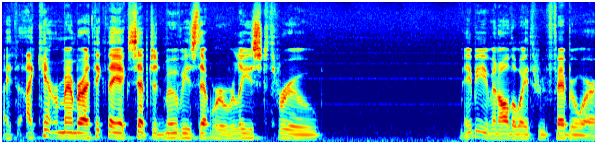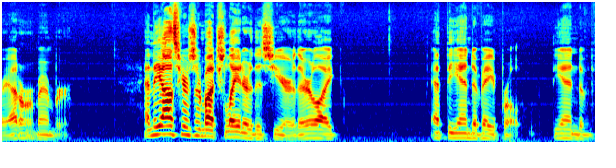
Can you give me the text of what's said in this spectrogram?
I, th- I can't remember. I think they accepted movies that were released through maybe even all the way through February. I don't remember. And the Oscars are much later this year. They're like at the end of April, the end of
